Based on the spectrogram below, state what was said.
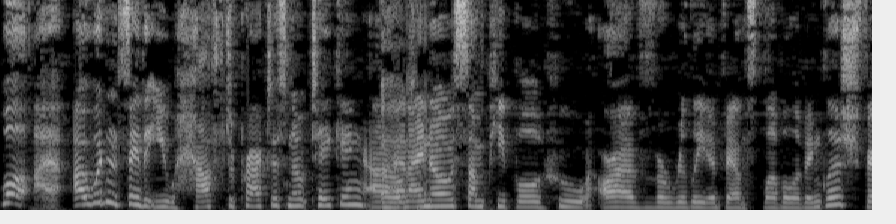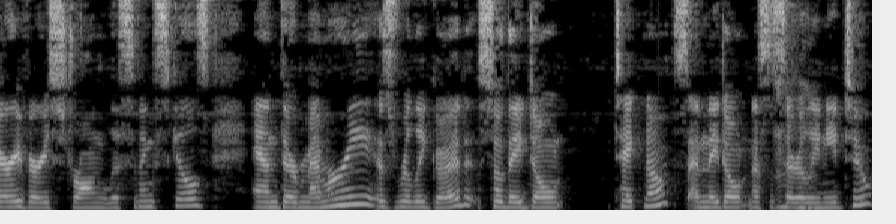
Well, I, I wouldn't say that you have to practice note taking. Uh, okay. And I know some people who are, have a really advanced level of English, very, very strong listening skills, and their memory is really good. So they don't take notes and they don't necessarily mm-hmm. need to.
